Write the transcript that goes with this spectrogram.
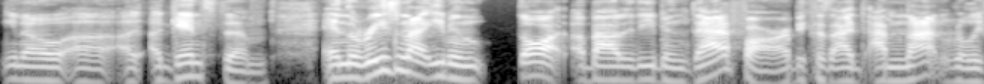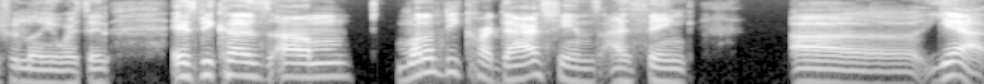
you know, uh, against them. And the reason I even thought about it even that far because I I'm not really familiar with it is because um one of the Kardashians I think uh, yeah,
